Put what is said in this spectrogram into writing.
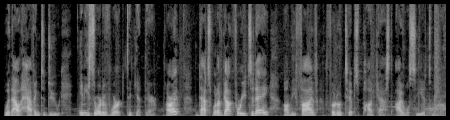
without having to do any sort of work to get there. All right, that's what I've got for you today on the Five Photo Tips podcast. I will see you tomorrow.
